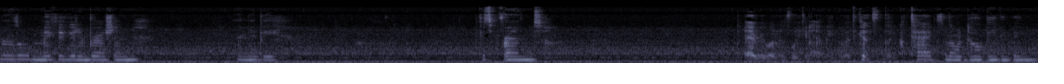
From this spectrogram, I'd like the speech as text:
Might as well make a good impression and maybe get some friends. Everyone was looking at me because the tags, no one told me anything.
